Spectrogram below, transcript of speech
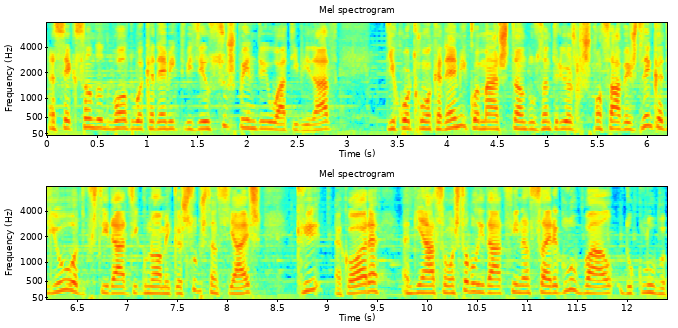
A secção de handball do Académico de Viseu suspendeu a atividade de acordo com o académico, a má gestão dos anteriores responsáveis desencadeou adversidades económicas substanciais que, agora, ameaçam a estabilidade financeira global do clube.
